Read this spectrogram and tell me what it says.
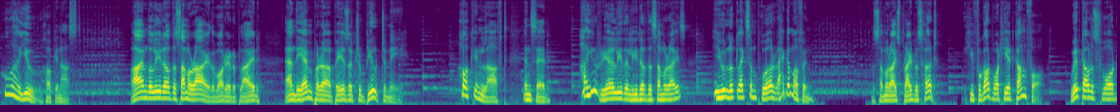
Who are you? Hokin asked. I am the leader of the samurai, the warrior replied, and the emperor pays a tribute to me. Hokin laughed and said, Are you really the leader of the samurais? You look like some poor ragamuffin. The samurai's pride was hurt. He forgot what he had come for, whipped out a sword,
